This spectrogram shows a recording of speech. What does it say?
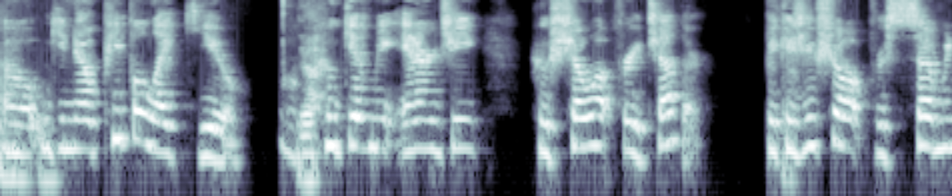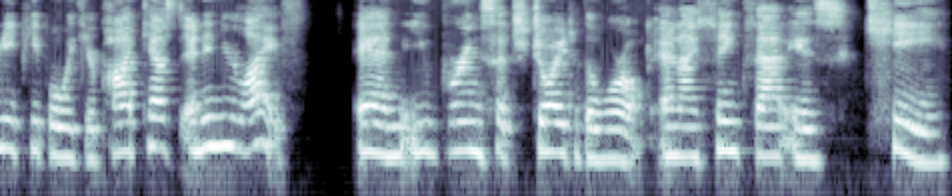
Oh, you know, people like you yeah. who give me energy, who show up for each other because you show up for so many people with your podcast and in your life and you bring such joy to the world. And I think that is key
